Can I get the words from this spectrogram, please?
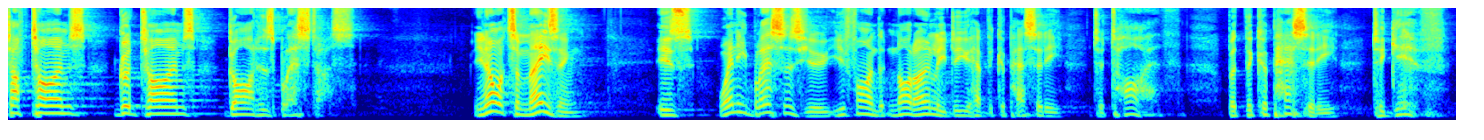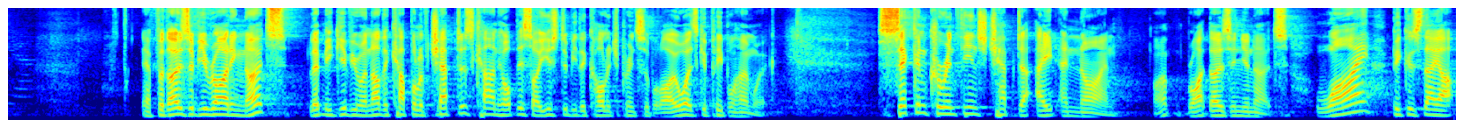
Tough times, good times, God has blessed us. You know what's amazing is when He blesses you, you find that not only do you have the capacity to tithe, but the capacity to give. Now, for those of you writing notes, let me give you another couple of chapters. Can't help this. I used to be the college principal. I always give people homework. Second Corinthians chapter 8 and 9. Right, write those in your notes. Why? Because they are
